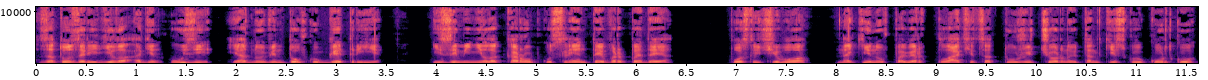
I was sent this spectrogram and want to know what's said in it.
зато зарядила один УЗИ и одну винтовку Г-3 и заменила коробку с лентой в РПД. После чего накинув поверх платьица ту же черную танкистскую куртку,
